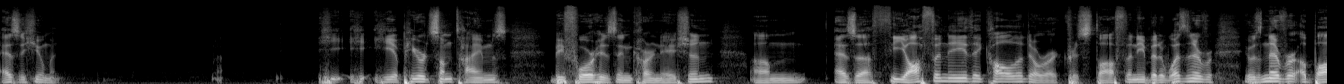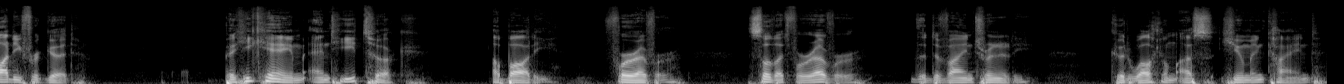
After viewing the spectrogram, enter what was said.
as a human. He, he, he appeared sometimes before his incarnation um, as a theophany, they call it, or a Christophany, but it was never it was never a body for good. But he came and he took a body forever, so that forever the divine Trinity could welcome us, humankind,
